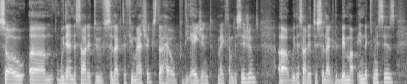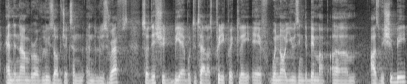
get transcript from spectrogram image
So um, we then decided to select a few metrics that help the agent make some decisions. Uh, we decided to select the bitmap index misses and the number of loose objects and, and loose refs. So this should be able to tell us pretty quickly if we're not using the bitmap um, as we should be,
